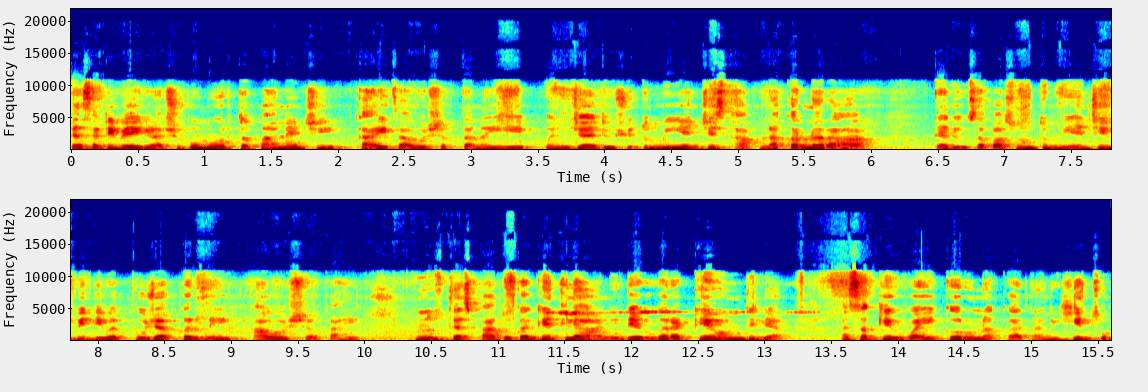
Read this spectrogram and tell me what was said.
त्यासाठी वेगळा शुभमुहूर्त पाहण्याची काहीच आवश्यकता नाही आहे पण ज्या दिवशी तुम्ही यांची स्थापना करणार आहात त्या दिवसापासून तुम्ही यांची विधिवत पूजा करणे आवश्यक आहे. नुसत्याच पादुका घेतल्या आणि देवघरात ठेवून दिल्या. असं केव्हाही करू नकात आणि ही चूक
